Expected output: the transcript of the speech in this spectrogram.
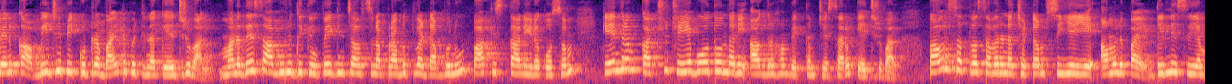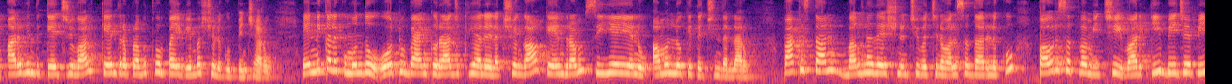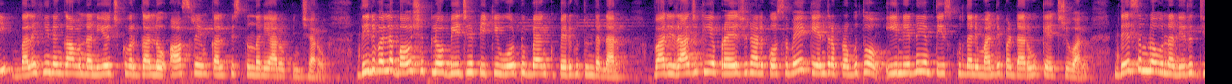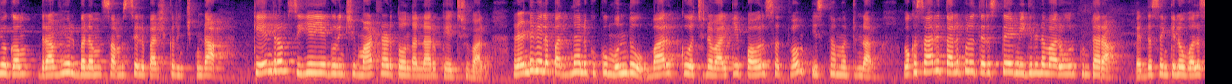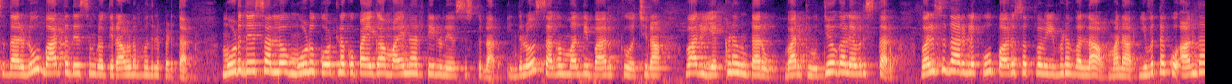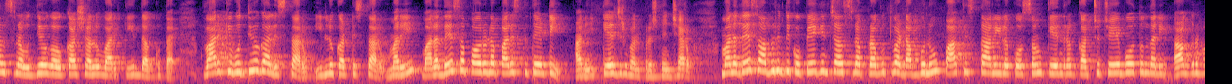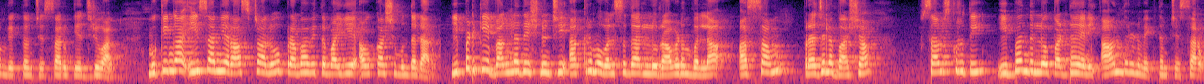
వెనుక బీజేపీ కుట్ర బయటపెట్టిన కేజ్రీవాల్. మన దేశ అభివృద్ధికి ఉపయోగించాల్సిన ప్రభుత్వ డబ్బును పాకిస్తానీల కోసం కేంద్రం ఖర్చు చేయబోతోందని ఆగ్రహం వ్యక్తం చేశారు కేజ్రీవాల్. పౌరసత్వ సవరణ చట్టం సీఏఏ అమలుపై ఢిల్లీ సీఎం అరవింద్ కేజ్రీవాల్ కేంద్ర ప్రభుత్వంపై విమర్శలు గుప్పించారు. ఎన్నికలకు ముందు ఓటు బ్యాంకు రాజకీయాలే లక్ష్యంగా కేంద్రం సీఏఏను అమల్లోకి తెచ్చిందన్నారు. పాకిస్తాన్ బంగ్లాదేశ్ నుంచి వచ్చిన వలసదారులకు పౌరసత్వం ఇచ్చి వారికి బీజేపీ బలహీనంగా ఉన్న నియోజకవర్గాల్లో ఆశ్రయం కల్పిస్తుందని ఆరోపించారు. దీనివల్ల భవిష్యత్తులో బీజేపీకి ఓటు బ్యాంకు పెరుగుతుందన్నారు. వారి రాజకీయ ప్రయోజనాల కోసమే కేంద్ర ప్రభుత్వం ఈ నిర్ణయం తీసుకుందని మండిపడ్డారు కేజ్రీవాల్. దేశంలో ఉన్న నిరుద్యోగం ద్రవ్యోల్బణం సమస్యలు పరిష్కరించకుండా కేంద్రం సీఏఏ గురించి మాట్లాడుతోందన్నారు కేజ్రీవాల్. రెండు వేల పద్నాలుగుకు ముందు భారత్కు వచ్చిన వారికి పౌరసత్వం ఇస్తామంటున్నారు. ఒకసారి తలుపులు తెరిస్తే మిగిలిన వారు ఊరుకుంటారా? పెద్ద సంఖ్యలో వలసదారులు భారతదేశంలోకి రావడం మొదలు పెడతారు మూడు దేశాల్లో మూడు కోట్లకు పైగా మైనారిటీలు నివసిస్తున్నారు. ఇందులో సగం మంది భారత్కు వచ్చిన వారు ఎక్కడ ఉంటారు? వారికి ఉద్యోగాలు ఎవరిస్తారు? వలసదారులకు పౌరసత్వం ఇవ్వడం వల్ల మన యువతకు అందాల్సిన ఉద్యోగ అవకాశాలు వారికి దక్కుతాయి. వారికి ఉద్యోగాలు ఇస్తారు ఇల్లు కట్టిస్తారు. మరి మన దేశ పౌరుల పరిస్థితి ఏంటి అని కేజ్రీవాల్ ప్రశ్నించారు. మన దేశ అభివృద్ధికి ఉపయోగించాల్సిన ప్రభుత్వ డబ్బును పాకిస్తానీల కోసం కేంద్రం ఖర్చు చేయబోతుందని ఆగ్రహం వ్యక్తం చేశారు కేజ్రీవాల్. ముఖ్యంగా ఈశాన్య రాష్ట్రాలు ప్రభావితమయ్యే అవకాశం ఉందన్నారు. ఇప్పటికే బంగ్లాదేశ్ నుంచి అక్రమ వలసదారులు రావడం వల్ల అస్సాం ప్రజల భాష సంస్కృతి ఇబ్బందుల్లో పడ్డాయని ఆందోళన వ్యక్తం చేశారు.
